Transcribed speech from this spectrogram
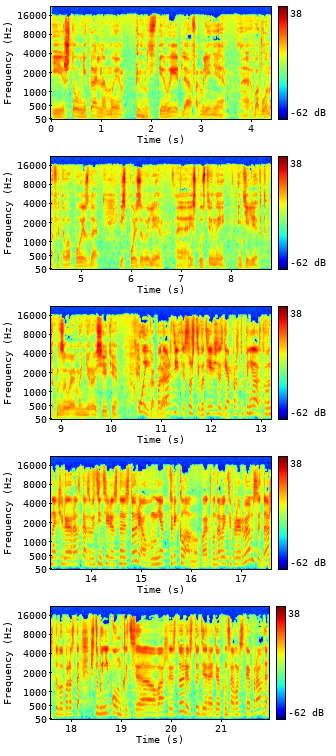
И что уникально, мы впервые для оформления э, вагонов этого поезда использовали э, искусственный интеллект, так называемые нейросети. Ой, когда... подождите, слушайте, вот я сейчас, я просто поняла, что вы начали рассказывать интересную историю, а у меня тут реклама, поэтому давайте прервемся, да, чтобы просто, чтобы не комкать э, вашу историю. В студии радио «Комсомольская правда»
